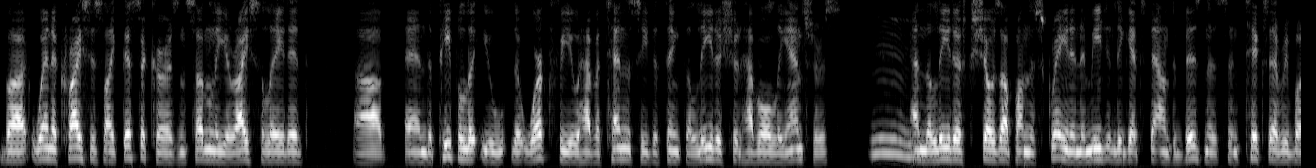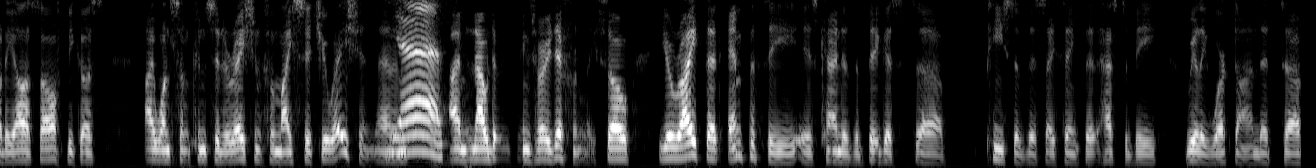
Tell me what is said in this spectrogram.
But when a crisis like this occurs and suddenly you're isolated uh, and the people that you that work for you have a tendency to think the leader should have all the answers, mm. and the leader shows up on the screen and immediately gets down to business and ticks everybody else off because I want some consideration for my situation. And yes, I'm now doing things very differently. So you're right that empathy is kind of the biggest uh, piece of this. I think that has to be really worked on. That uh,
